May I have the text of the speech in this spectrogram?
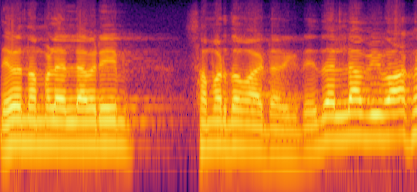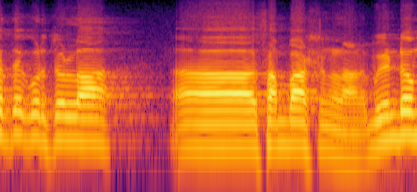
ദൈവം നമ്മളെല്ലാവരെയും സമൃദ്ധമായിട്ടായിരിക്കട്ടെ ഇതെല്ലാം വിവാഹത്തെക്കുറിച്ചുള്ള സംഭാഷണങ്ങളാണ്. വീണ്ടും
